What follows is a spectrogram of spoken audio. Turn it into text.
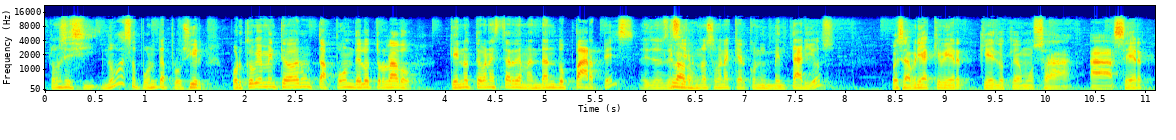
Entonces, si no vas a ponerte a producir, porque obviamente va a haber un tapón del otro lado que no te van a estar demandando partes, es decir, no se van a quedar con inventarios, pues habría que ver qué es lo que vamos a hacer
